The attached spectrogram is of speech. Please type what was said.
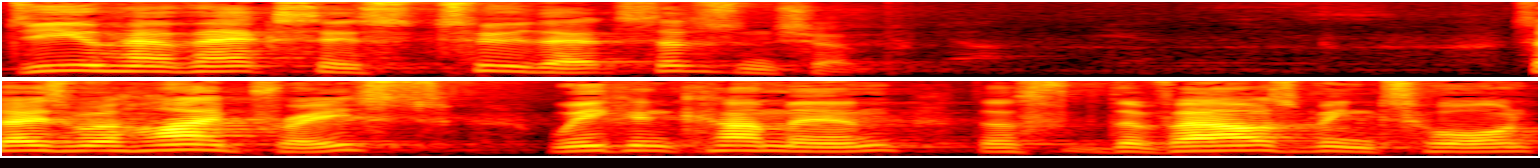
do you have access to that citizenship? So, as we're high priests, we can come in, the, the veil's been torn,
